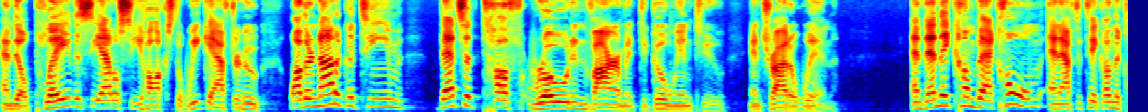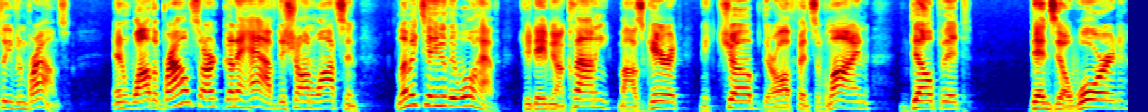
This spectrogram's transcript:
and they'll play the Seattle Seahawks the week after, who, while they're not a good team, that's a tough road environment to go into and try to win. And then they come back home and have to take on the Cleveland Browns. And while the Browns aren't going to have Deshaun Watson, let me tell you who they will have. Jadeveon Clowney, Myles Garrett, Nick Chubb, their offensive line, Delpit, Denzel Ward.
